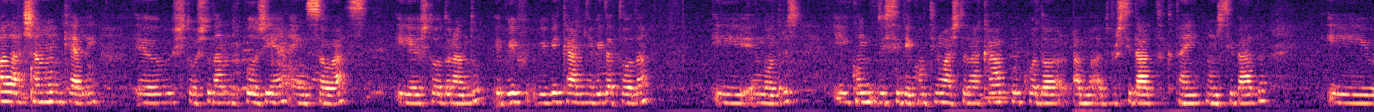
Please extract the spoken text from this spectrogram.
Olá, chamo-me Kelly. Eu estou estudando antropologia em SOAS e eu estou adorando. Eu vivo, vivi cá a minha vida toda e, em Londres e decidi continuar a estudar cá porque eu adoro a, diversidade que tem na universidade e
